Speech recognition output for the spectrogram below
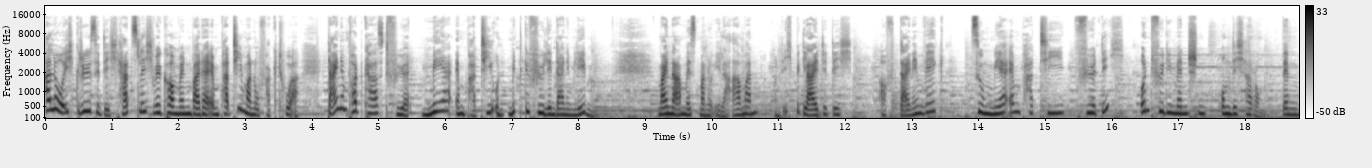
Hallo, ich grüße dich. Herzlich willkommen bei der Empathie-Manufaktur, deinem Podcast für mehr Empathie und Mitgefühl in deinem Leben. Mein Name ist Manuela Amann und ich begleite dich auf deinem Weg zu mehr Empathie für dich und für die Menschen um dich herum. Denn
